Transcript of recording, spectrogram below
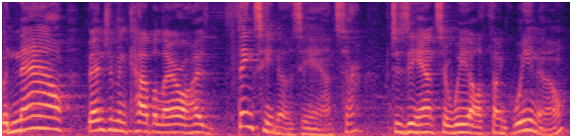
But now Benjamin Caballero has, thinks he knows the answer, which is the answer we all think we know.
